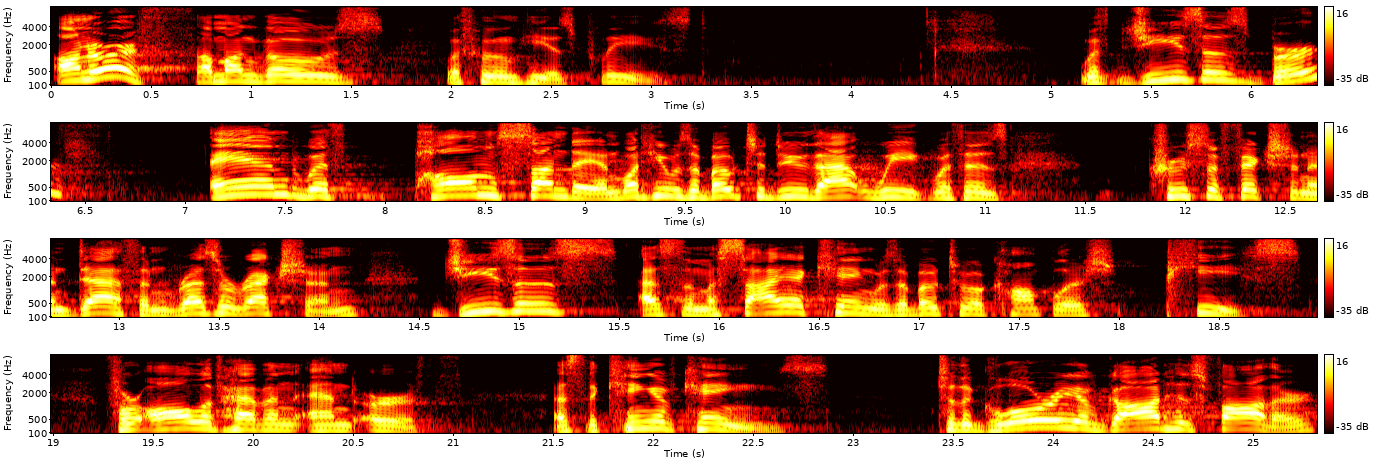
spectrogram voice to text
on earth among those with whom he is pleased. With Jesus' birth and with Palm Sunday and what he was about to do that week with his crucifixion and death and resurrection, Jesus, as the Messiah King, was about to accomplish peace for all of heaven and earth as the King of Kings to the glory of God his Father,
